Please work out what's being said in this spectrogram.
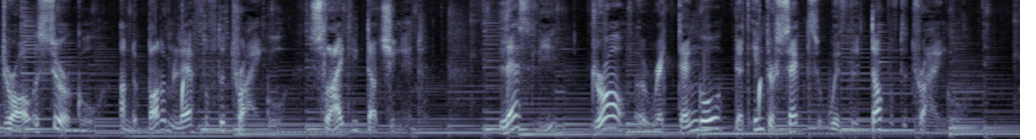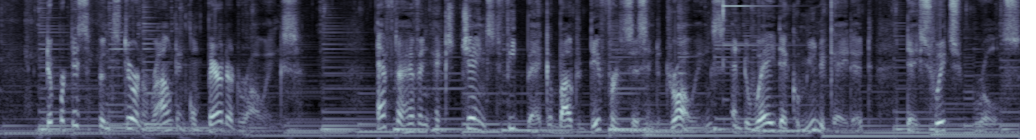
draw a circle on the bottom left of the triangle, slightly touching it. Lastly, draw a rectangle that intersects with the top of the triangle. The participants turn around and compare their drawings. After having exchanged feedback about the differences in the drawings and the way they communicated, they switch roles.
